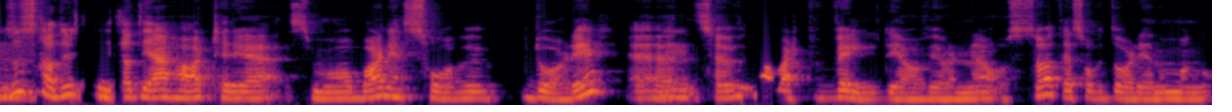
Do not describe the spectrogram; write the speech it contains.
Og så Mm. skal det jo sies at jeg har tre små barn. Jeg sover dårlig. Eh, Mm. Søvn har vært veldig avgjørende også. At jeg har sovet dårlig gjennom mange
